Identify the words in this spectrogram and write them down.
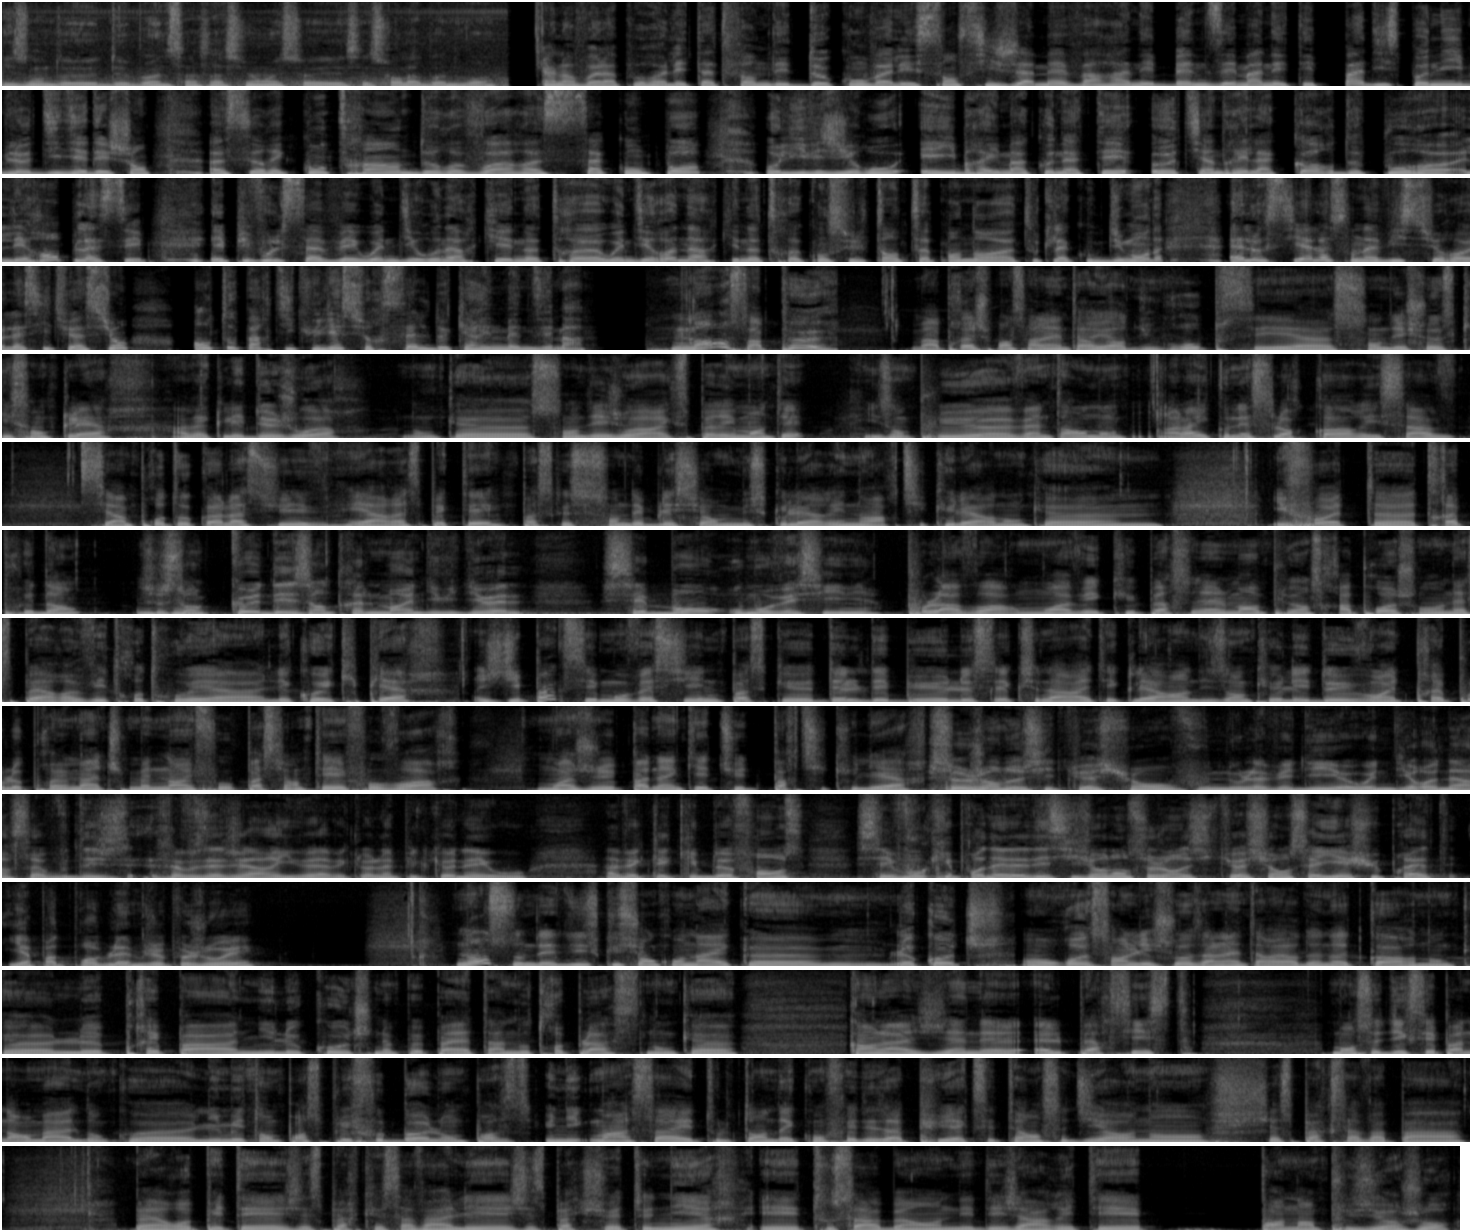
ils ont de, bonnes sensations et c'est sur la bonne voie. Alors voilà pour euh, l'état de forme des deux convalescents. Si jamais Varane et Benzema n'étaient pas disponibles, Didier Deschamps euh, serait contraint de revoir euh, sa compo. Olivier Giroud et Ibrahima Konaté, eux, tiendraient la corde pour les remplacer. Et puis vous le savez, Wendy Renard, qui est notre Wendy Renard, qui est notre consultante pendant toute la Coupe du Monde, elle aussi, elle a son avis sur la situation, en tout particulier sur celle de Karim Benzema. Non, ça peut. Mais après, je pense à l'intérieur du groupe, c'est, euh, ce sont des choses qui sont claires avec les deux joueurs. Donc, euh, ce sont des joueurs expérimentés. Ils ont plus 20 euh, ans, donc voilà, ils connaissent leur corps, ils savent. C'est un protocole à suivre et à respecter parce que ce sont des blessures musculaires et non articulaires. Donc, il faut être très prudent. Ce mhm. sont que des entraînements individuels. C'est bon ou mauvais signe? Pour l'avoir moi vécu personnellement, plus on se rapproche, on espère vite retrouver euh, les coéquipières. Je dis pas que c'est mauvais signe parce que dès le début, le sélectionneur a été clair en disant que les deux vont être prêts pour le premier match. Maintenant, il faut patienter, il faut voir. Moi, je n'ai pas d'inquiétude particulière. Ce genre de situation, vous nous l'avez dit, Wendy Renard, ça vous, ça vous est déjà arrivé avec l'Olympique Lyonnais ou avec l'équipe de France. C'est vous qui prenez la décision dans ce genre de situation Ça y est, je suis prête, il n'y a pas de problème, je peux jouer? Non, ce sont des discussions qu'on a avec euh, le coach. On ressent les choses à l'intérieur de notre corps. Donc euh, le prépa ni le coach ne peut pas être à notre place. Donc euh, quand la gêne elle, persiste, on se dit que c'est pas normal. Donc limite on pense plus football, on pense uniquement à ça et tout le temps dès qu'on fait des appuis, etc. On se dit oh non, j'espère que ça va pas ben, répéter, j'espère que ça va aller, j'espère que je vais tenir et tout ça, ben on est déjà arrêté pendant plusieurs jours.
